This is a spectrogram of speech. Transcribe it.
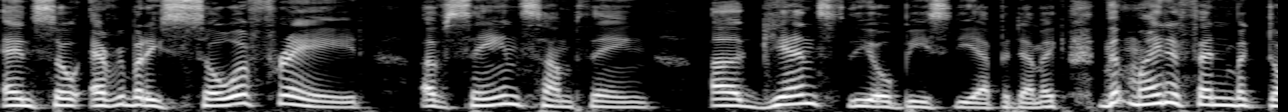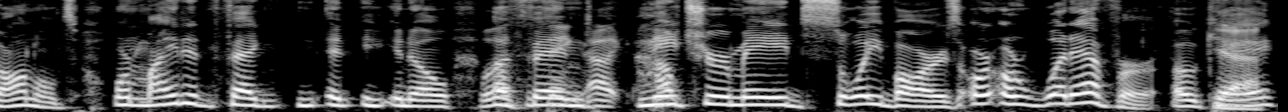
And so everybody's so afraid of saying something against the obesity epidemic that might offend McDonald's or might offend, you know, Well, that's the thing, offend uh, how- nature made soy bars or, or whatever. Okay.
